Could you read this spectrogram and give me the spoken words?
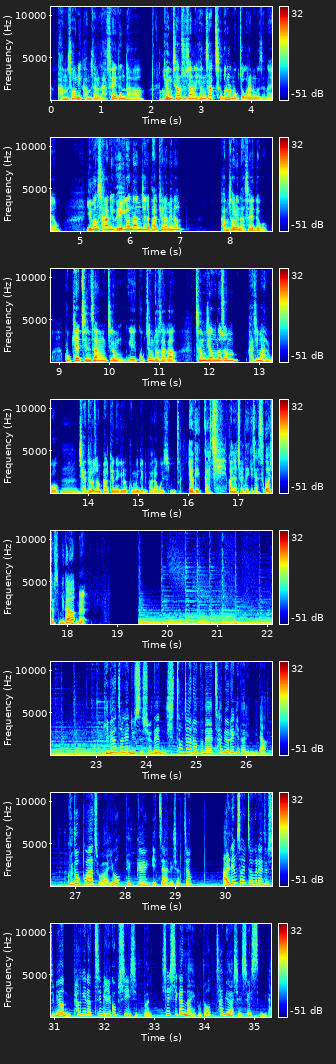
감사원이 감사를 나서야 된다. 경찰 수사는 형사 처벌을 목적으로 하는 거잖아요. 이번 사안이 왜 일어났는지를 밝히려면은 감사원이 나서야 되고 국회 진상 지금 이 국정조사가 정쟁으로 좀 가지 말고 음. 제대로 좀 밝혀내기를 국민들이 바라고 있습니다. 여기까지 권현철 대기자 수고하셨습니다. 네. 김현정의 뉴스쇼는 시청자 여러분의 참여를 기다립니다. 구독과 좋아요, 댓글 잊지 않으셨죠? 알림 설정을 해두시면 평일 아침 7시 20분 실시간 라이브도 참여하실 수 있습니다.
